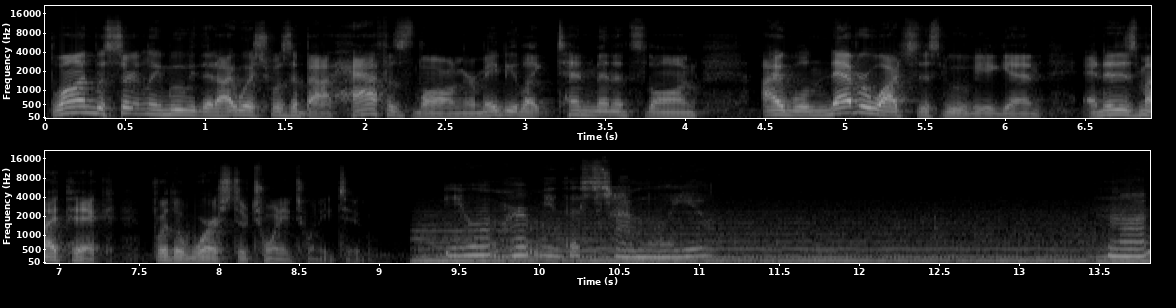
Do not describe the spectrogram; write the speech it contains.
Blonde was certainly a movie that I wish was about half as long or maybe like 10 minutes long. I will never watch this movie again, and it is my pick for the worst of 2022. You won't hurt me this time, will you? Not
